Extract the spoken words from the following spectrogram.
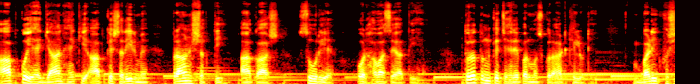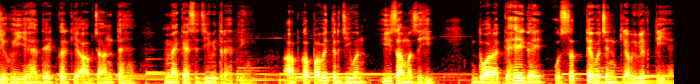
आपको यह ज्ञान है कि आपके शरीर में प्राण शक्ति आकाश, सूर्य और हवा से आती है। तुरंत उनके चेहरे पर मुस्कुराहट खिल उठी। बड़ी खुशी हुई यह देखकर कि आप जानते हैं, मैं कैसे जीवित रहती हूँ। आपका पवित्र जीवन ईसा मसीही द्वारा कहे गए उस सत्य वचन की अभिव्यक्ति है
